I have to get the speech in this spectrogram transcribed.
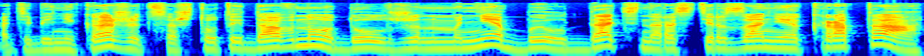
А тебе не кажется, что ты давно должен мне был дать на растерзание крота,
